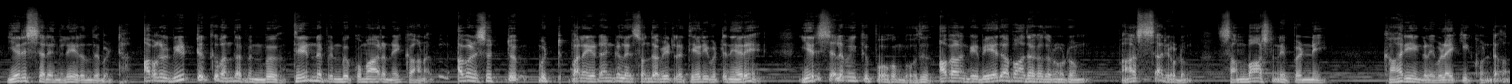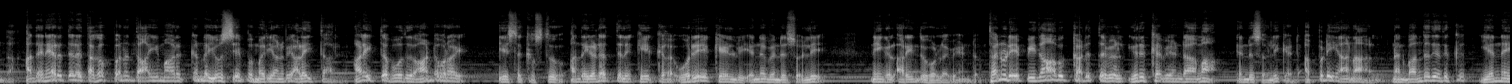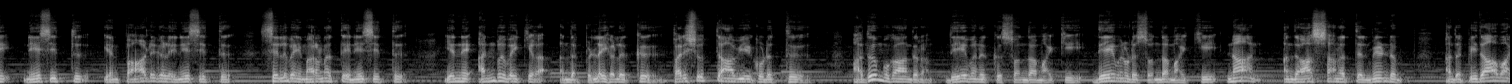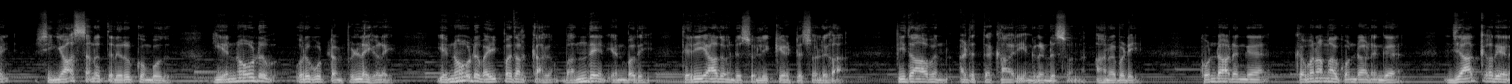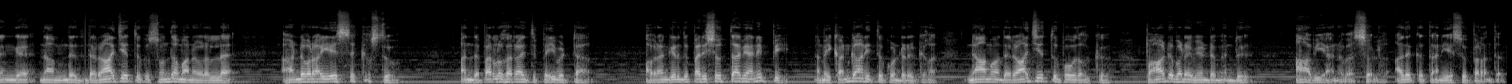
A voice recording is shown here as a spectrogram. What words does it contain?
எருசலேமிலே இருந்து விட்டார். அவர்கள் வீட்டுக்கு வந்த பின்பு தேர்ந்த பின்பு குமாரனை காணவில்லை அவர்கள் சுற்றும் பல இடங்களில் சொந்த வீட்டில் தேடிவிட்டு நேரே எருசலேமைக்கு போகும்போது அவர் அங்கே வேதபாதகதனோடும் ஆசாரியோடும் சம்பாஷணை பண்ணி காரியங்களை விளக்கி கொண்டு வந்தார் அந்த நேரத்தில் தகப்பனும் தாயுமா இருக்கின்ற யோசேப்பு மரியாதை அழைத்தார் அழைத்த போது ஆண்டவராய் இயேசு கிறிஸ்து அந்த இடத்துல கேட்க ஒரே கேள்வி என்னவென்று சொல்லி நீங்கள் அறிந்து கொள்ள வேண்டும். தன்னுடைய பிதாவுக்கு அடுத்தவர்கள் இருக்க வேண்டாமா? என்று சொல்லி கேட்ட அப்படியானால் நான் வந்தது எதுக்கு? என்னை நேசித்து என் பாடுகளை நேசித்து சிலுவை மரணத்தை நேசித்து என்னை அன்பு வைக்கிற அந்த பிள்ளைகளுக்கு பரிசுத்த ஆவியை கொடுத்து அது முகாந்திரம் தேவனுக்கு சொந்தமாக்கி தேவனோட சொந்தமாக்கி நான் அந்த ஆசானத்தில் மீண்டும் அந்த பிதாவாய் சிங்காசனத்தில் இருக்கும்போது என்னோடு ஒரு கூட்டம் பிள்ளைகளை என்னோடு வைப்பதற்காக வந்தேன் என்பதை தெரியாதோ என்று சொல்லி கேட்டு சொல்லுகா. பிதாவின் அடுத்த காரியங்கள் என்று சொன்ன. ஆனபடி கொண்டாடுங்க கவனமாக கொண்டாடுங்க ஜாக்கிரதை இருங்க. நாம் இந்த இந்த ராஜ்யத்துக்கு சொந்தமானவர் அல்ல. ஆண்டவராக இயேசு கிறிஸ்து அந்த பரலோக ராஜ்யத்தை பெய்விட்டார் அவர் அங்கிருந்து பரிசுத்தாவை அனுப்பி நம்மை கண்காணித்துக் கொண்டிருக்கிறார். நாம் அந்த ராஜ்யத்து போவதற்கு பாடுபட வேண்டும் என்று ஆவியானவர் சொல் அதுக்குத்தான் இயேசு பிறந்தது.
